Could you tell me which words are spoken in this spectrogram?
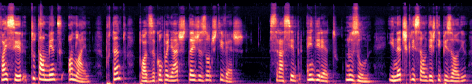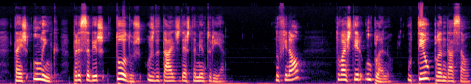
Vai ser totalmente online, portanto, podes acompanhar estejas onde estiveres. Será sempre em direto no Zoom e na descrição deste episódio tens um link para saberes todos os detalhes desta mentoria. No final, tu vais ter um plano, o teu plano de ação,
